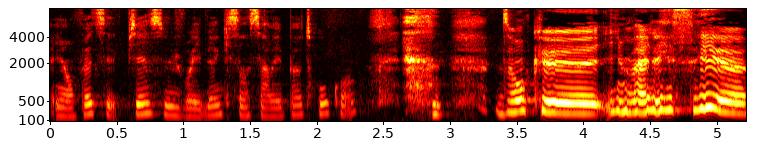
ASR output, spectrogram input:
et, en fait, cette pièce, je voyais bien qu'il s'en servait pas trop, quoi. Donc, euh, il m'a laissé, euh,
